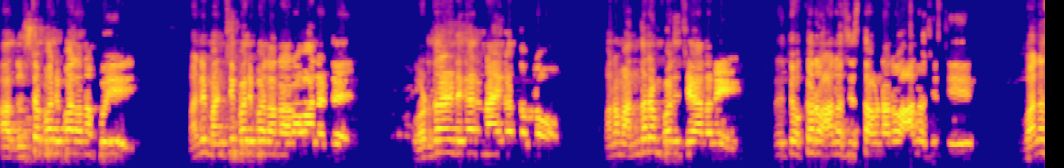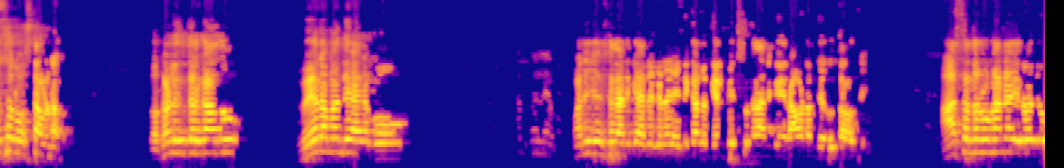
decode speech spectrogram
ఆ దుష్ట పరిపాలన పోయి మళ్ళీ మంచి పరిపాలన రావాలంటే వరదారెడ్డి గారి నాయకత్వంలో మనం అందరం పని చేయాలని ప్రతి ఒక్కరూ ఆలోచిస్తా ఉన్నారు. ఆలోచించి వలసలు వస్తూ ఉన్నారు. ఒకళ్ళు ఇద్దరు కాదు వేల మంది ఆయనకు పని చేసేదానికి ఆయన ఎన్నికల్లో గెలిపించుకోవడానికి రావడం జరుగుతూ ఉంది. ఆ సందర్భంగానే ఈరోజు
